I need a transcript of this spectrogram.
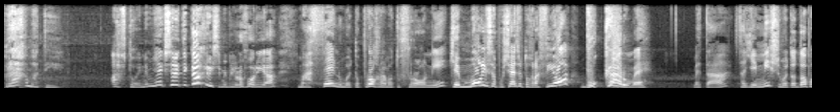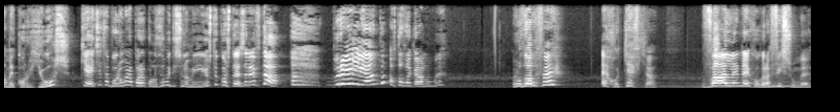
Πράγματι. Αυτό είναι μια εξαιρετικά χρήσιμη πληροφορία. Μαθαίνουμε το πρόγραμμα του Φρόνη και μόλις απουσιάζει από το γραφείο, μπουκάρουμε. Μετά θα γεμίσουμε τον τόπο με κοριούς και έτσι θα μπορούμε να παρακολουθούμε τις συνομιλίες του 24-7. Brilliant! Αυτό θα κάνουμε. Ροδόλφε, έχω κέφια. Βάλε να ηχογραφήσουμε.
